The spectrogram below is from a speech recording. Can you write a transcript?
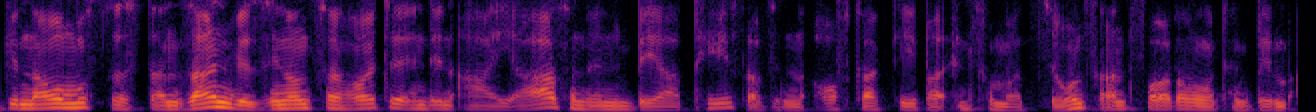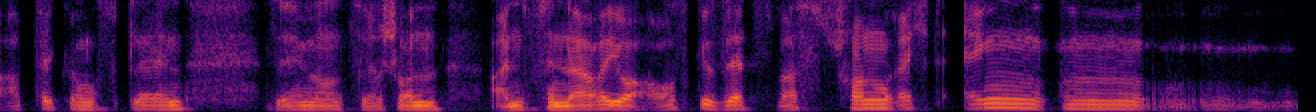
genau muss das dann sein? Wir sehen uns ja heute in den AIAs und in den BAPs, also in den Auftraggeber-Informationsanforderungen und den BIM-Abwicklungsplänen, sehen wir uns ja schon einem Szenario ausgesetzt, was schon recht eng mm,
